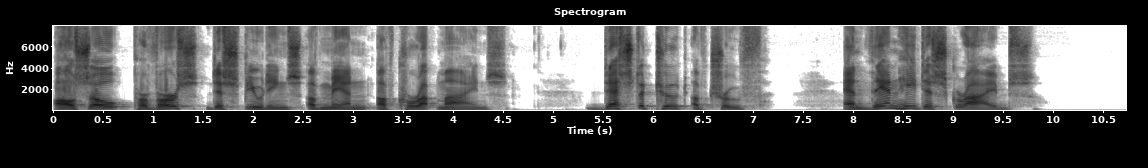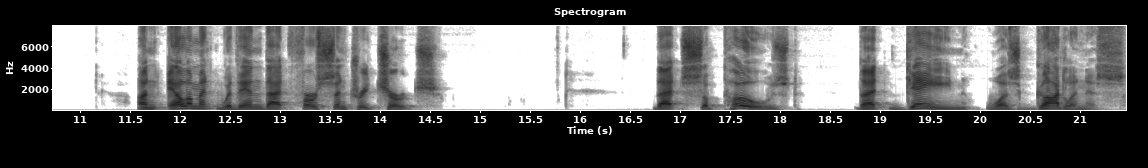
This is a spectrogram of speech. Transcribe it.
Also, perverse disputings of men of corrupt minds, destitute of truth, and then he describes an element within that first century church that supposed that gain was godliness.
